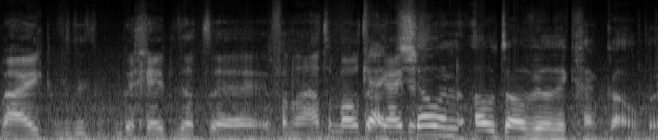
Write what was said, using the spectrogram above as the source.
Maar ik begreep dat eh, van een aantal Kijk, motorrijders... zo'n auto wilde ik gaan kopen.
